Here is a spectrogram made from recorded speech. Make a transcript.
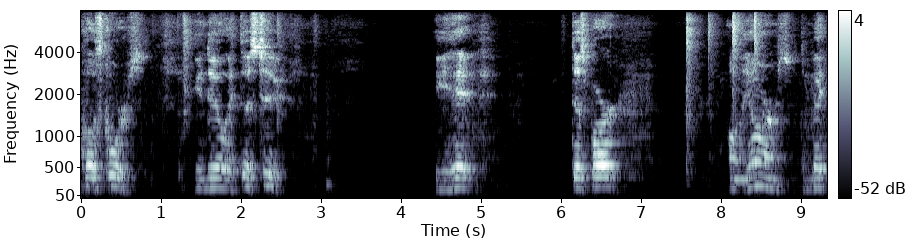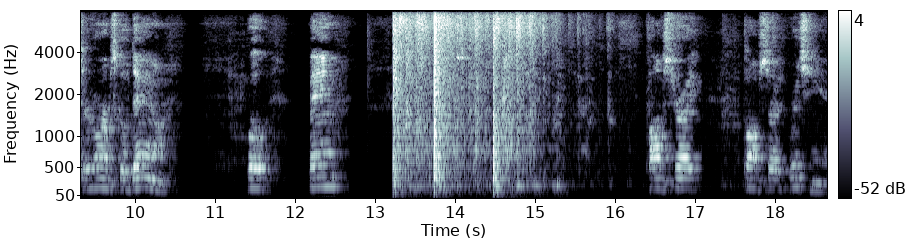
Close quarters. You can do it like this too. You hit this part on the arms to make their arms go down. Well, bam, palm strike, palm strike, ridge hand.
